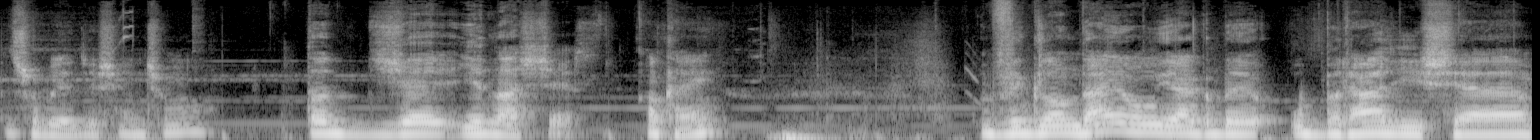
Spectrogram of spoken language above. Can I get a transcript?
Potrzebuję 10. To gdzie 11 jest. Okej. Wyglądają jakby ubrali się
